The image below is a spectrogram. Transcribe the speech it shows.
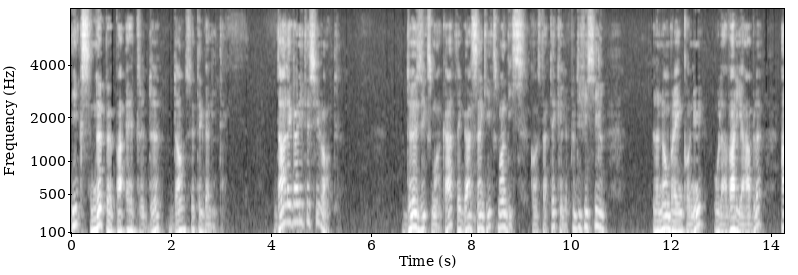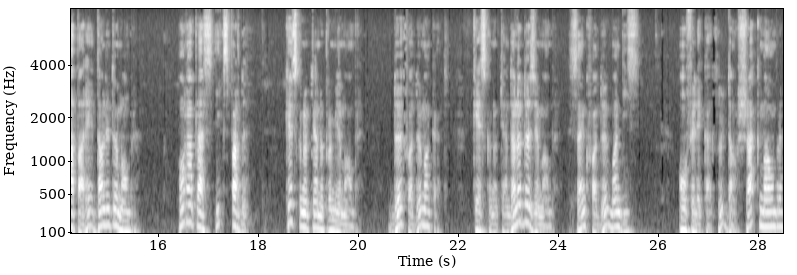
x ne peut pas être 2 dans cette égalité. Dans l'égalité suivante, 2x moins 4 égale 5x moins 10. Constatez que le plus difficile, le nombre inconnu ou la variable apparaît dans les deux membres. On remplace x par 2. Qu'est-ce qu'on obtient le premier membre? 2 fois 2 moins 4. Qu'est-ce qu'on obtient dans le deuxième membre? 5 fois 2 moins 10. On fait les calculs dans chaque membre.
